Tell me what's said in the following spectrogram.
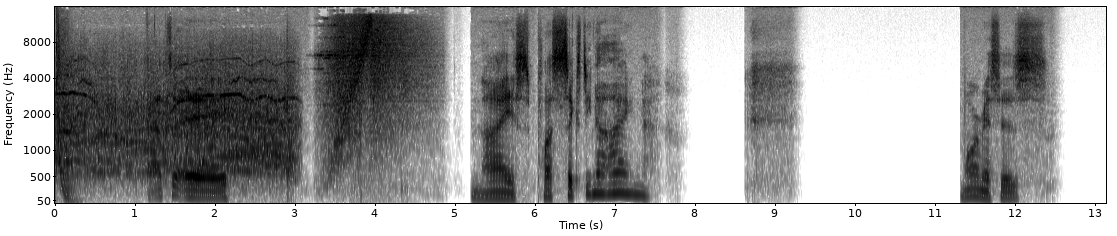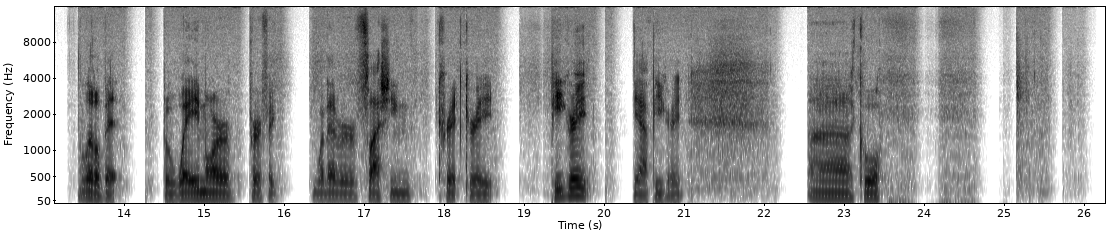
That's a A. Nice. Plus 69. More misses. A little bit, but way more perfect. Whatever flashing crit great. P great? Yeah, P great. Uh, cool.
